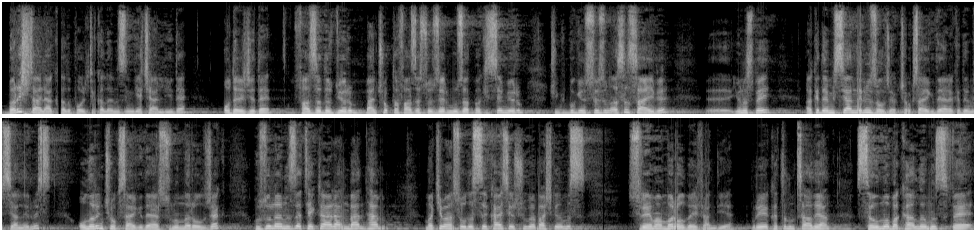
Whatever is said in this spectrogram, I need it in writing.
barışla alakalı politikalarınızın geçerliliği de o derecede fazladır diyorum. Ben çok da fazla sözlerimi uzatmak istemiyorum. Çünkü bugün sözün asıl sahibi e, Yunus Bey akademisyenlerimiz olacak. Çok saygıdeğer akademisyenlerimiz. Onların çok saygıdeğer sunumları olacak. Huzurlarınızda tekraren ben hem Makimens Odası Kayseri Şube Başkanımız Süleyman Varol Beyefendi'ye, buraya katılım sağlayan Savunma Bakanlığımız ve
